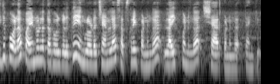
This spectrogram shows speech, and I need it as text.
இது போல் பயனுள்ள தகவல்களுக்கு எங்களோட சேனலை சப்ஸ்கிரைப் பண்ணுங்கள் லைக் பண்ணுங்கள் ஷேர் பண்ணுங்கள் தேங்க்யூ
